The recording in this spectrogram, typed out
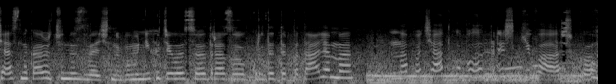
Чесно кажучи, незвично, бо мені хотілося одразу крутити педалями. На початку було трішки важко,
